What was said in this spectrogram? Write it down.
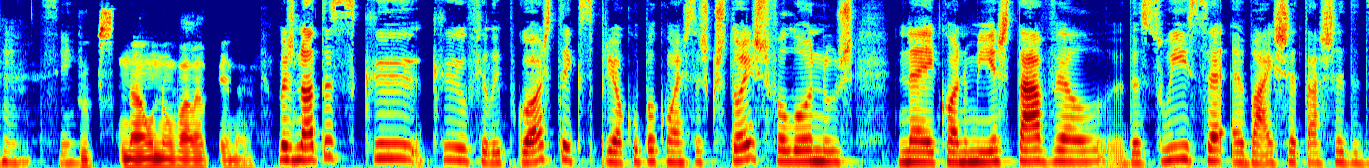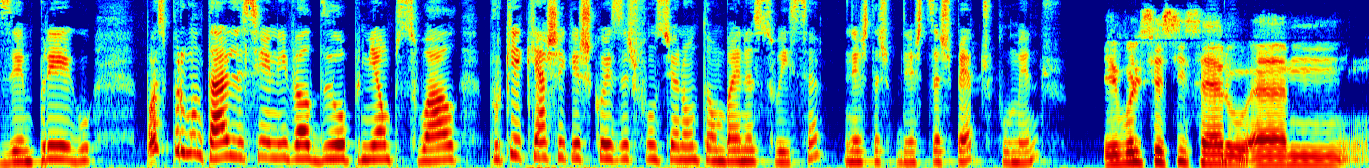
Sim. Porque senão não vale a pena. Mas nota-se que, que o Filipe gosta e que se preocupa com estas questões. Falou-nos na economia estável da Suíça, a baixa taxa de desemprego. Posso perguntar-lhe, assim, a nível de opinião pessoal, porquê é que acha que as coisas funcionam tão bem na Suíça, nestes, nestes aspectos, pelo menos? Eu vou-lhe ser sincero, um,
